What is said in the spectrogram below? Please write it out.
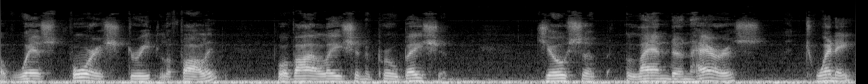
of West Forest Street, La Follette, for violation of probation. Joseph Landon Harris, 20,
